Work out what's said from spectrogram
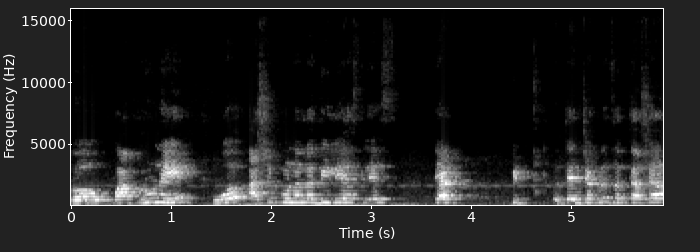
वापरू नये व असे कोणाला दिले असलेस त्या पीठ त्यांच्याकडे जर तशा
